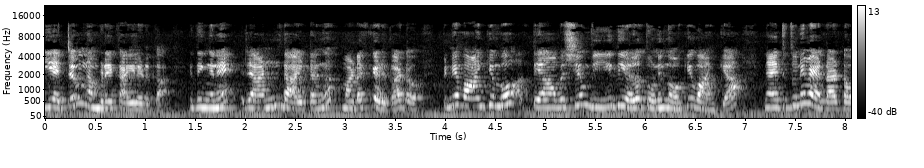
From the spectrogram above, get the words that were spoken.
ഈ അറ്റം നമ്മുടെ കയ്യിലെടുക്കാം ഇതിങ്ങനെ രണ്ടായിട്ട് അങ്ങ് മടക്കെടുക്കാം കേട്ടോ. പിന്നെ വാങ്ങിക്കുമ്പോൾ അത്യാവശ്യം വീതിയുള്ള തുണി നോക്കി വാങ്ങിക്കുക. നൈറ്റ് തുണി വേണ്ട കേട്ടോ.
